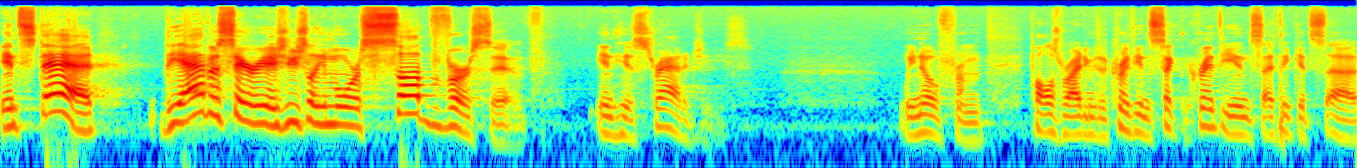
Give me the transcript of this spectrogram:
Instead, the adversary is usually more subversive in his strategies. We know from Paul's writing to the Corinthians, 2 Corinthians, I think it's, uh,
